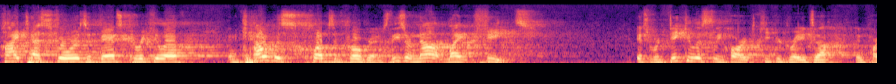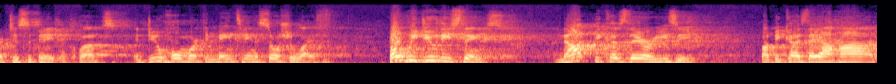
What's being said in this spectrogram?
High test scores, advanced curricula, and countless clubs and programs. These are not light feats. It's ridiculously hard to keep your grades up and participate in clubs and do homework and maintain a social life. But we do these things, not because they are easy, but because they are hard.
